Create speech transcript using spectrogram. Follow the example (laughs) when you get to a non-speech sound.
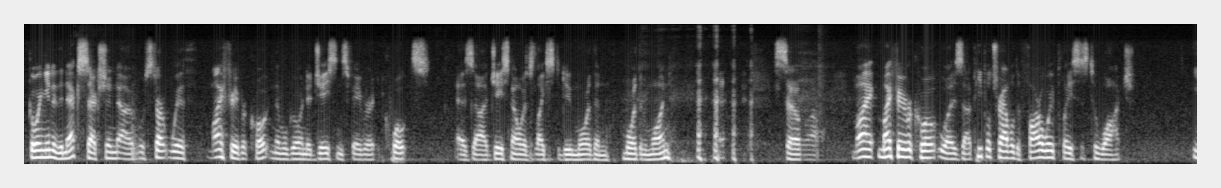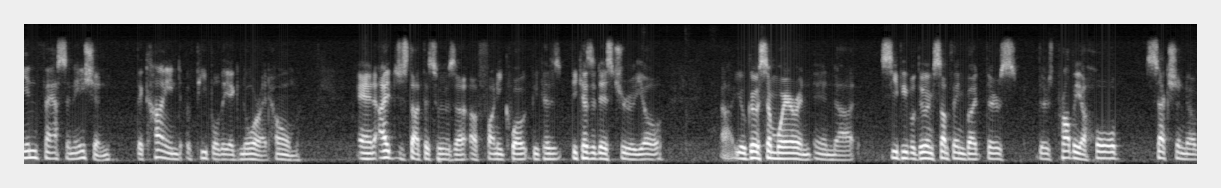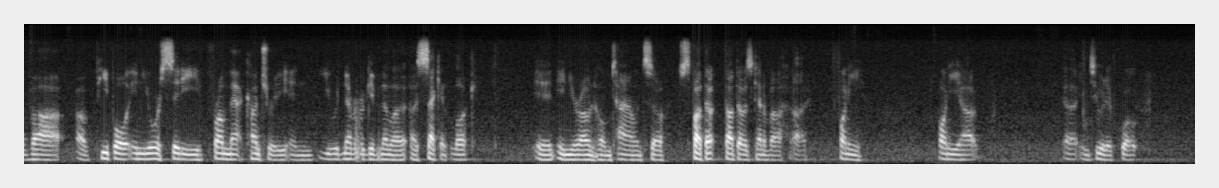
Going into the next section, uh, we'll start with my favorite quote, and then we'll go into Jason's favorite quotes, as uh, Jason always likes to do more than more than one. (laughs) so, uh, my my favorite quote was, uh, "People travel to faraway places to watch, in fascination, the kind of people they ignore at home." And I just thought this was a, a funny quote because because it is true. You'll uh, you'll go somewhere and and uh, see people doing something, but there's there's probably a whole section of uh, of people in your city from that country, and you would never give them a, a second look in, in, your own hometown. So just thought that thought that was kind of a, a funny, funny, uh, uh, intuitive quote.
